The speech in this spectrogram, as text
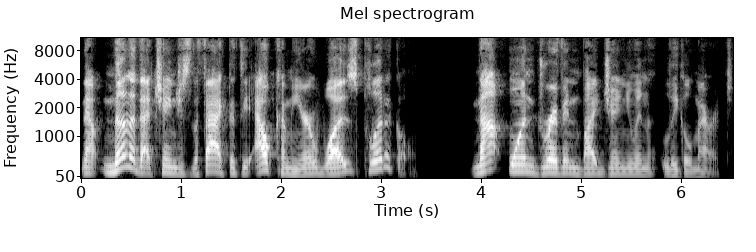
Now, none of that changes the fact that the outcome here was political, not one driven by genuine legal merit.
